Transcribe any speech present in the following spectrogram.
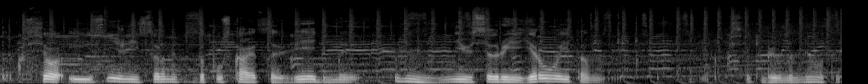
Так, все, и с нижней стороны запускаются ведьмы. Не все другие герои там. Всякие бревнометы.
